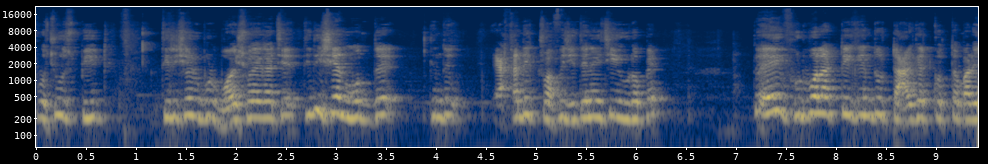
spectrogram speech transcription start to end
প্রচুর স্পিড তিরিশের উপর বয়স হয়ে গেছে। তিরিশের মধ্যে কিন্তু একাধিক ট্রফি জিতে নিয়েছি ইউরোপে। তো এই ফুটবলারটি কিন্তু টার্গেট করতে পারে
